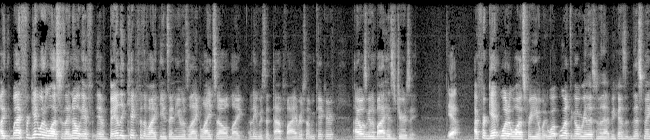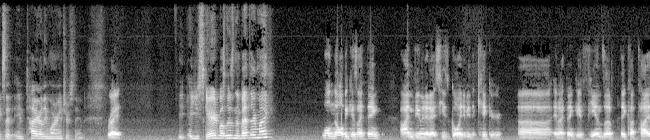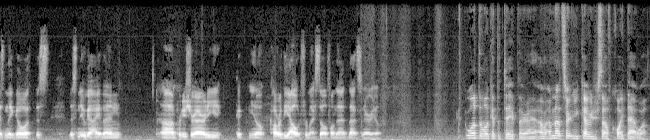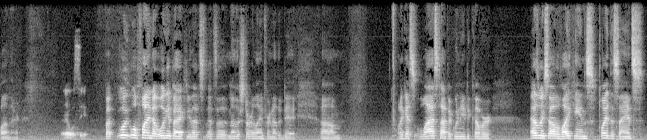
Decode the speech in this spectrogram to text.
I, but I forget what it was because I know if, if Bailey kicked for the Vikings and he was like lights out, like I think we said top five or something kicker, I was gonna buy his jersey. Yeah. I forget what it was for you, but we'll, we'll have to go re-listen to that because this makes it entirely more interesting. Right. Are you scared about losing the bet there, Mike? Well, no, because I think I'm viewing it as he's going to be the kicker, uh, and I think if he ends up they cut ties and they go with this this new guy, then uh, I'm pretty sure I already you know covered the out for myself on that that scenario. We'll have to look at the tape there. I, I'm- I'm not certain you covered yourself quite that well on there, And we'll see. but we'll, we'll find out. We'll get back to you. That's that's another storyline for another day. Um, I guess last topic we need to cover. As we saw, the Vikings played the Saints.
